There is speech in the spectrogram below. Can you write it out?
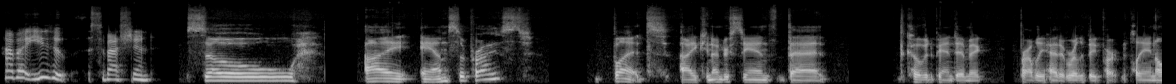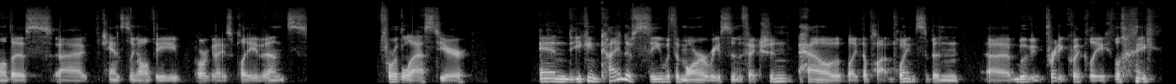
How about you, Sebastian? So I am surprised, but I can understand that the COVID pandemic probably had a really big part to play in all this, uh, canceling all the organized play events for the last year. And you can kind of see with the more recent fiction how like the plot points have been uh, moving pretty quickly. Like,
